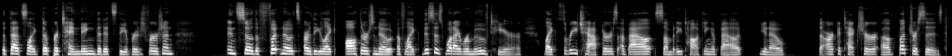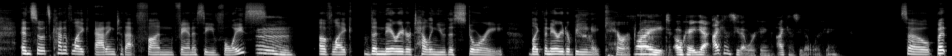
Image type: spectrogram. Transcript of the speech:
But that's like they're pretending that it's the abridged version. And so the footnotes are the like author's note of like, this is what I removed here. Like three chapters about somebody talking about, you know, the architecture of buttresses. And so it's kind of like adding to that fun fantasy voice. Mm. of like the narrator telling you this story, like the narrator being a character. Right. Okay. Yeah, I can see that working. I can see that working. So, but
